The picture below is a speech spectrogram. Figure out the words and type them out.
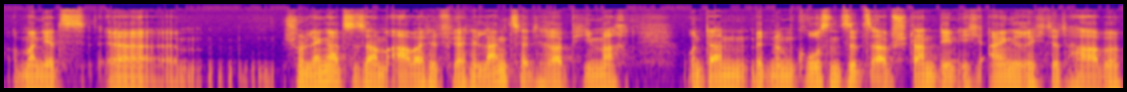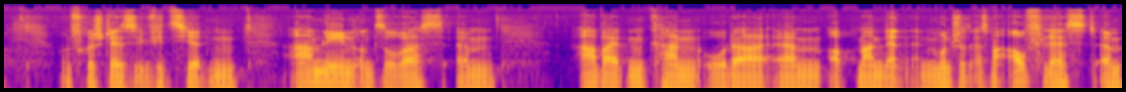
ob man jetzt äh, ähm, schon länger zusammenarbeitet, vielleicht eine Langzeittherapie macht und dann mit einem großen Sitzabstand, den ich eingerichtet habe und frisch desinfizierten Armlehnen und sowas ähm, arbeiten kann oder ähm, ob man den, den Mundschutz erstmal auflässt. Ähm,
